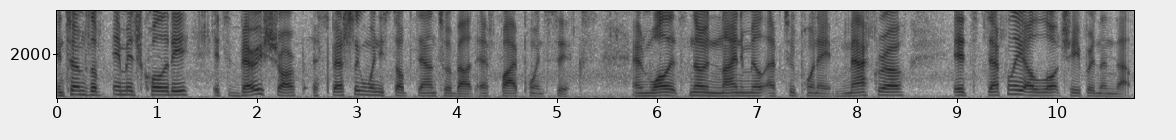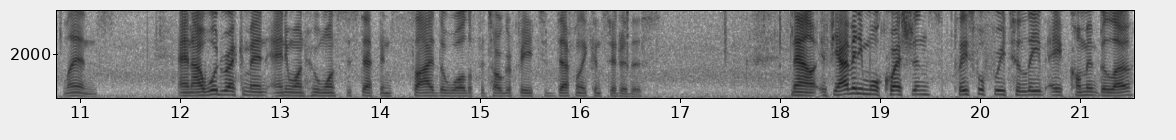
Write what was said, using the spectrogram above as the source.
In terms of image quality, it's very sharp, especially when you stop down to about f5.6. And while it's no 90mm f2.8 macro, it's definitely a lot cheaper than that lens. And I would recommend anyone who wants to step inside the world of photography to definitely consider this. Now, if you have any more questions, please feel free to leave a comment below.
